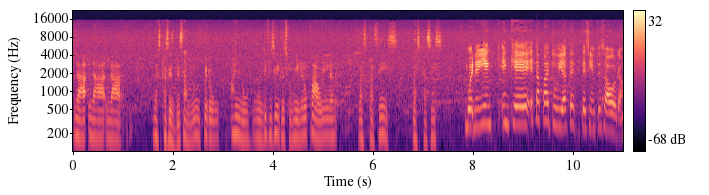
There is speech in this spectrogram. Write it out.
la, la, la, la escasez de salud, pero, ay no, muy difícil resumirlo, Pauli, la, la escasez, la escasez. Bueno, ¿y en, en qué etapa de tu vida te, te, sientes ahora?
